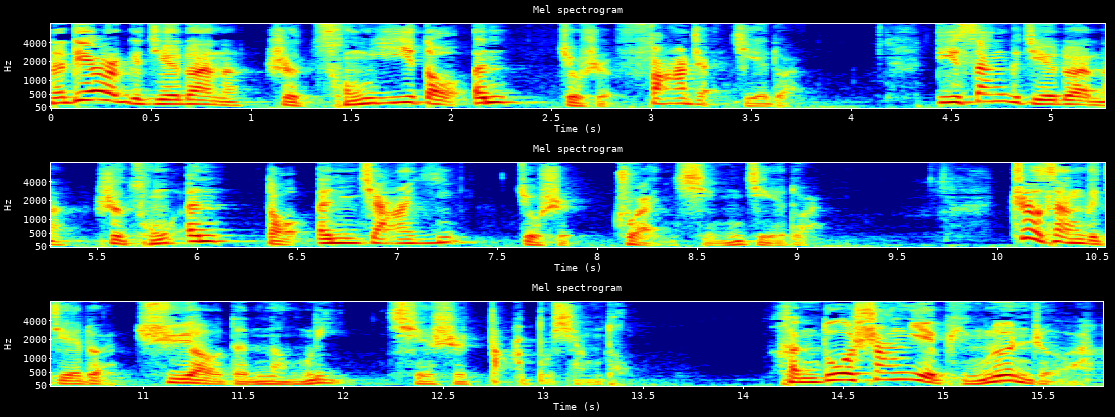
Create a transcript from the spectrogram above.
那第二个阶段呢，是从一到 n，就是发展阶段。第三个阶段呢，是从 n 到 n 加一，就是转型阶段。这三个阶段需要的能力其实大不相同。很多商业评论者啊，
